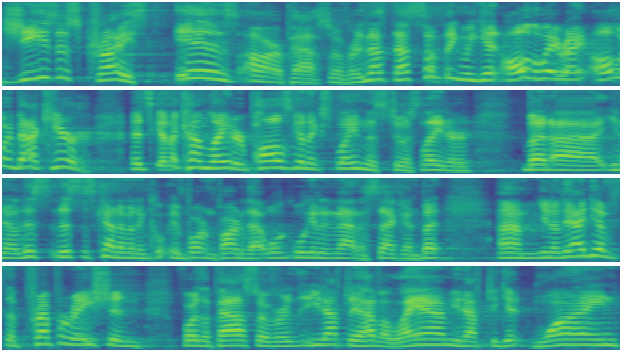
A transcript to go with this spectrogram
Jesus Christ is our Passover. And that, that's something we get all the way right, all the way back here. It's going to come later. Paul's going to explain this to us later. But, uh, you know, this, this is kind of an important part of that. We'll, we'll get into that in a second. But, um, you know, the idea of the preparation for the Passover, you'd have to have a lamb, you'd have to get wine,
